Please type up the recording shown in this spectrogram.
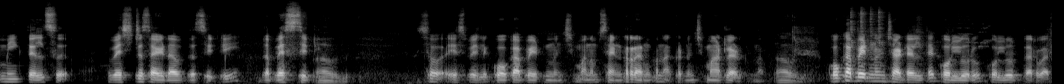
మీకు తెలుసు west side of the city the best city. అవును. సో ఎస్పెషల్లీ కోకాపేట నుంచి మనం సెంటర్ అనుకుని అక్కడ నుంచి మాట్లాడుకుందాం. అవును. కోకాపేట నుంచి అటు వెళ్తే కొల్లూరు కొల్లూరు తర్వాత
